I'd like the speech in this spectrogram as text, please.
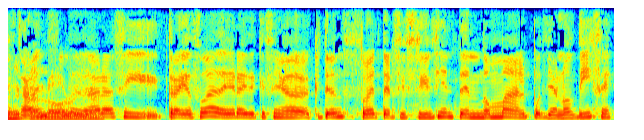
Hace estaba calor, en sudadera, así, traía sudadera y de que señora, quítese el suéter, si estoy sintiendo mal, pues ya nos dice.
